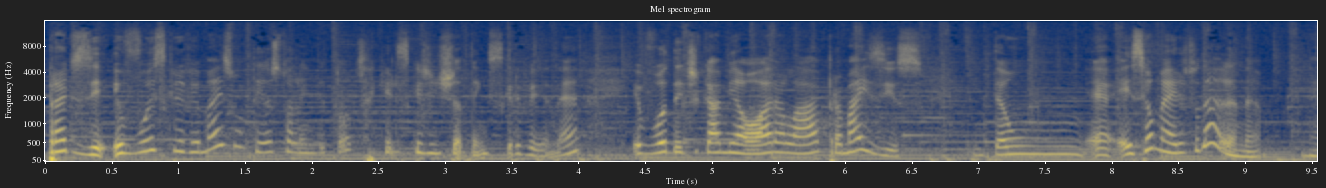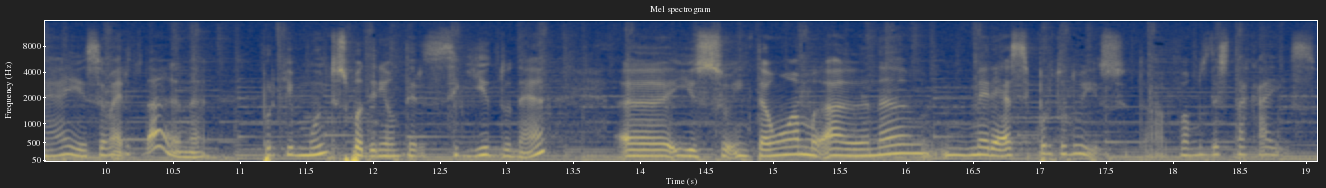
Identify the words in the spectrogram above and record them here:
para dizer, eu vou escrever mais um texto além de todos aqueles que a gente já tem que escrever, né? Eu vou dedicar minha hora lá para mais isso. Então, é, esse é o mérito da Ana, né? Esse é o mérito da Ana, porque muitos poderiam ter seguido, né? Uh, isso. Então a, a, Ana merece por tudo isso. Tá? Vamos destacar isso.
